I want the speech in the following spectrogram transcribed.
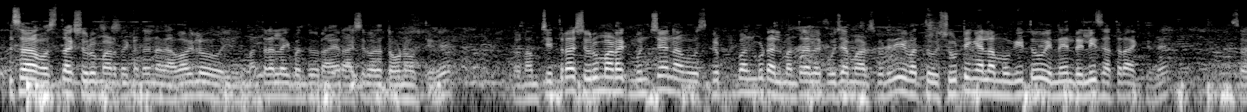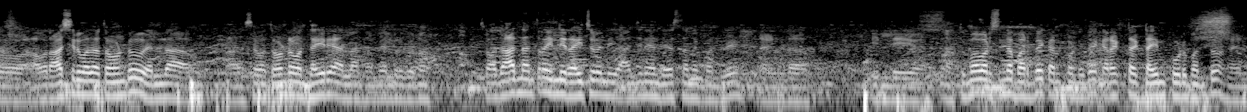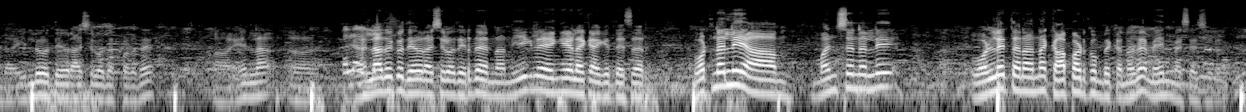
ಕೆಲಸ ಹೊಸದಾಗಿ ಶುರು ಮಾಡಬೇಕಂದ್ರೆ ನಾವು ಯಾವಾಗಲೂ ಇಲ್ಲಿ ಮಂತ್ರಾಲಯಕ್ಕೆ ಬಂದು ರಾಯರ ಆಶೀರ್ವಾದ ತೊಗೊಂಡು ಹೋಗ್ತೀವಿ. ಸೊ ನಮ್ಮ ಚಿತ್ರ ಶುರು ಮಾಡೋಕ್ಕೆ ಮುಂಚೆ ನಾವು ಸ್ಕ್ರಿಪ್ಟ್ ಬಂದ್ಬಿಟ್ಟು ಅಲ್ಲಿ ಮಂತ್ರಾಲಯ ಪೂಜೆ ಮಾಡಿಸ್ಕೊಂಡಿದ್ವಿ ಇವತ್ತು ಶೂಟಿಂಗ್ ಎಲ್ಲ ಮುಗೀತು, ಇನ್ನೇನು ರಿಲೀಸ್ ಹತ್ರ ಆಗ್ತಿದೆ. ಸೊ ಅವ್ರ ಆಶೀರ್ವಾದ ತೊಗೊಂಡು ಎಲ್ಲ ಸೊ ತೊಗೊಂಡ್ರೆ ಒಂದು ಧೈರ್ಯ ಅಲ್ಲ ನಮ್ಮೆಲ್ರಿಗೂ ಸೊ ಅದಾದ ನಂತರ ಇಲ್ಲಿ ರಾಯಚೂರಲ್ಲಿ ಆಂಜನೇಯ ದೇವಸ್ಥಾನಕ್ಕೆ ಬಂದ್ವಿ. ಆ್ಯಂಡ್ ಇಲ್ಲಿ ತುಂಬ ವರ್ಷದಿಂದ ಬರಬೇಕು ಅಂದ್ಕೊಂಡಿದ್ದೆ ಕರೆಕ್ಟಾಗಿ ಟೈಮ್ ಕೂಡ ಬಂತು. ಆ್ಯಂಡ್ ಇಲ್ಲೂ ದೇವರ ಆಶೀರ್ವಾದ ಪಡೆದೆ. ಆ, ಎಲ್ಲ ಎಲ್ಲದಕ್ಕೂ ದೇವರ ಆಶೀರ್ವಾದ ಇರದೆ ನಾನು ಈಗಲೇ ಹೆಂಗೆ ಹೇಳೋಕ್ಕಾಗಿದ್ದೆ ಸರ್? ಒಟ್ಟಿನಲ್ಲಿ ಆ ಮನುಷ್ಯನಲ್ಲಿ ಒಳ್ಳೆತನನ ಕಾಪಾಡ್ಕೊಬೇಕು ಅನ್ನೋದೇ ಮೇನ್ ಮೆಸೇಜ್ ಇರೋದು.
